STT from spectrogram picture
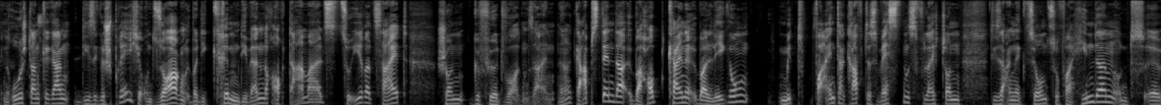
in Ruhestand gegangen. Diese Gespräche und Sorgen über die Krim, die werden doch auch damals zu ihrer Zeit schon geführt worden sein. Ne? Gab es denn da überhaupt keine Überlegung, mit vereinter Kraft des Westens vielleicht schon diese Annexion zu verhindern und äh,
